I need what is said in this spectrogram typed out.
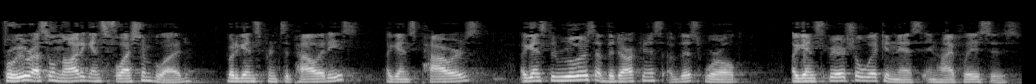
For we wrestle not against flesh and blood, but against principalities, against powers, against the rulers of the darkness of this world, against spiritual wickedness in high places.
